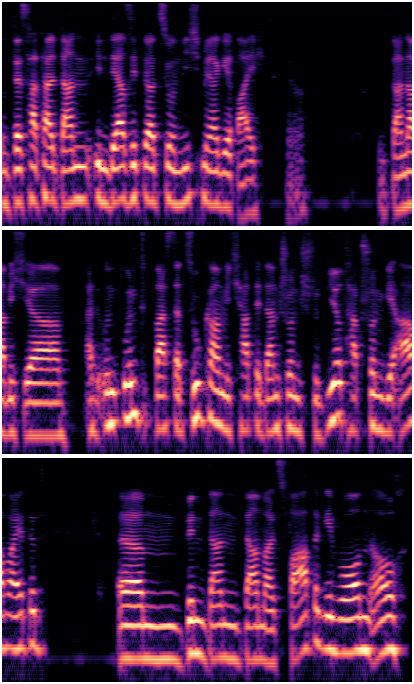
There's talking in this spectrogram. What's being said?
Und das hat halt dann in der Situation nicht mehr gereicht. Ja. Und dann habe ich ja, also und, und was dazu kam, ich hatte dann schon studiert, habe schon gearbeitet, ähm, bin dann damals Vater geworden auch.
